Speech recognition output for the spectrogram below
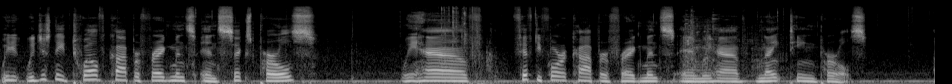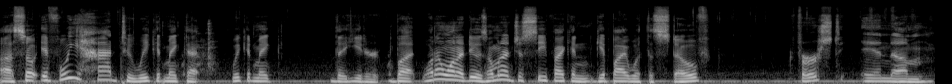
we, we just need 12 copper fragments and 6 pearls. We have 54 copper fragments and we have 19 pearls. Uh, so if we had to, we could make that, we could make the heater. But what I want to do is I'm going to just see if I can get by with the stove first, and um,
